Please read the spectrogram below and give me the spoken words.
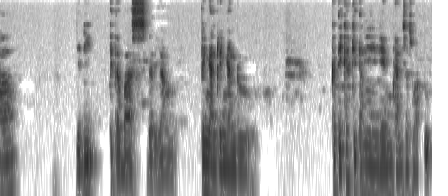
hal. Jadi kita bahas dari yang ringan-ringan dulu. Ketika kita menginginkan sesuatu,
